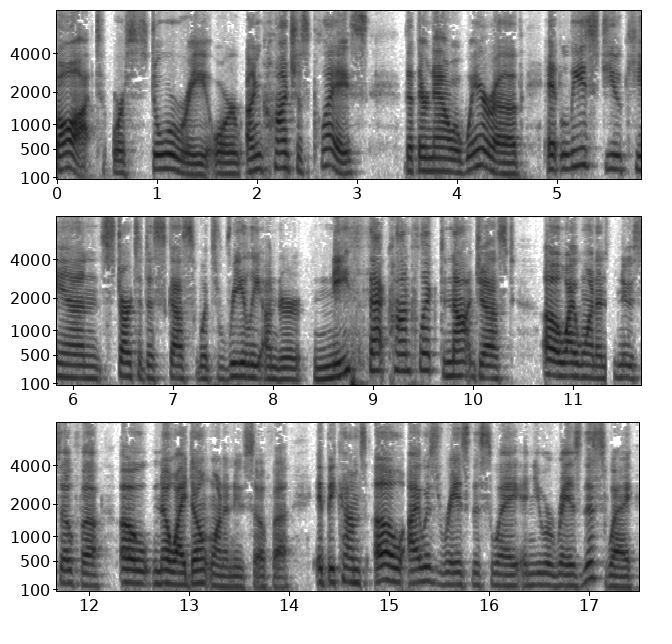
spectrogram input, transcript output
thought or story or unconscious place that they're now aware of, at least you can start to discuss what's really underneath that conflict, not just, oh, I want a new sofa. Oh, no, I don't want a new sofa. It becomes, oh, I was raised this way and you were raised this way.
